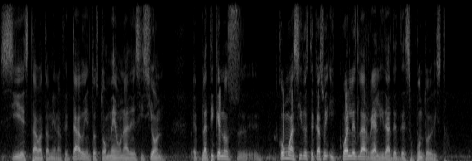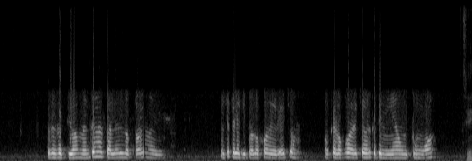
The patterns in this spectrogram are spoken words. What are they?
sí estaba también afectado y entonces tomé una decisión. Eh, platíquenos eh, cómo ha sido este caso y cuál es la realidad desde su punto de vista. Pues efectivamente me sale el doctor y me dice que le quitó el ojo derecho, porque el ojo derecho es el que tenía un tumor. Sí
